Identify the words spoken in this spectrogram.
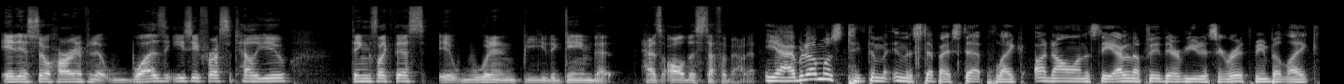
it is so hard. And if it was easy for us to tell you things like this, it wouldn't be the game that has all this stuff about it. Yeah, I would almost take them in the step by step. Like, in all honesty, I don't know if either of you disagree with me, but like,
